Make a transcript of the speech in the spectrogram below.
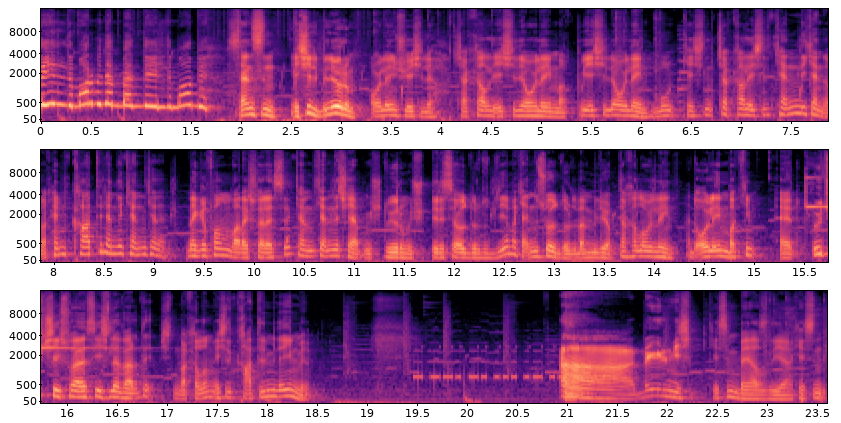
değildim harbiden ben değildim abi. Sensin. Yeşil biliyorum. Oylayın şu yeşili. Çakal yeşili oylayın bak. Bu yeşili oylayın. Bu kesin çakal yeşil kendi kendine bak. Hem katil hem de kendi kendine. Megafon var ekstralesi. Kendi kendine şey yapmış. Duyurmuş. Birisi öldürdü diye ama kendisi öldürdü. Ben biliyorum. Çakal oylayın. Hadi oylayın bakayım. Evet. 3 kişi ekstralesi yeşile verdi. Şimdi bakalım yeşil katil mi değil mi? Aa değilmiş. Kesin beyazlı ya. Kesin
